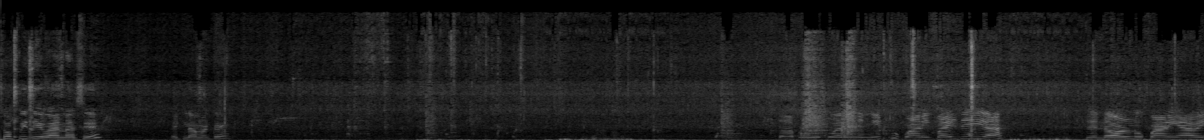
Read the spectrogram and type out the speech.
સોંપી દેવાના છે એટલા માટે. પાણી પાઈ દઈએ આ. જે નળનું પાણી આવે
